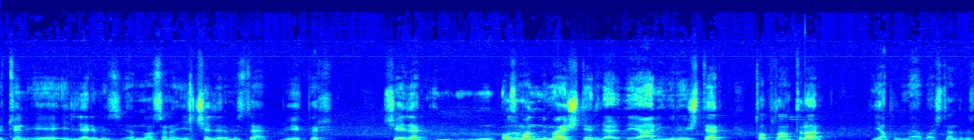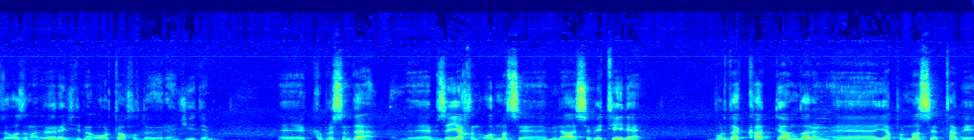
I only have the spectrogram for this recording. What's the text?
bütün e, illerimiz, ondan sonra ilçelerimizde büyük bir şeyler, o zaman nümayiş derlerdi. Yani yürüyüşler, toplantılar yapılmaya başlandı. Biz de o zaman öğrenciydim. Ben ortaokulda öğrenciydim. E, Kıbrıs'ın da e, bize yakın olması münasebetiyle burada katliamların yapılması tabii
